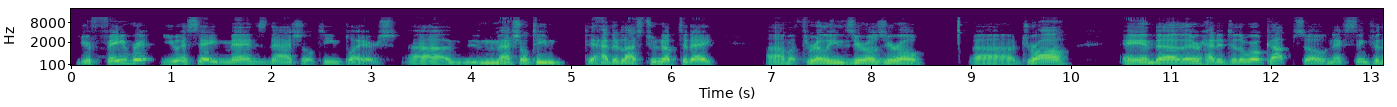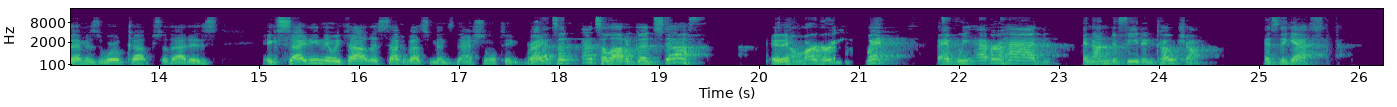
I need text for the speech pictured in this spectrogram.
your favorite USA men's national team players. Uh, national team had their last tune up today. Um, a thrilling 0-0 uh, draw, and uh, they're headed to the World Cup. So next thing for them is the World Cup. So that is exciting. And we thought, let's talk about some men's national team, right? That's a that's a lot of good stuff. And you know, Marguerite, wait, have we ever had an undefeated coach on as the guest?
